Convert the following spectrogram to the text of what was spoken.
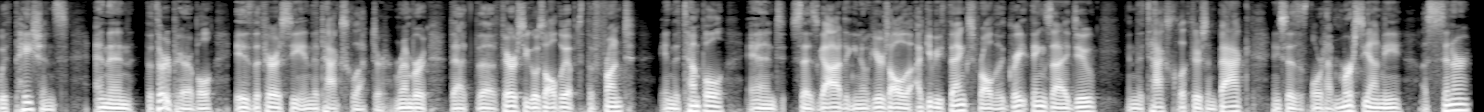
with patience. And then the third parable is the Pharisee and the tax collector. Remember that the Pharisee goes all the way up to the front in the temple and says, God, you know, here's all, I give you thanks for all the great things that I do. And the tax collectors in back, and he says, Lord, have mercy on me, a sinner.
